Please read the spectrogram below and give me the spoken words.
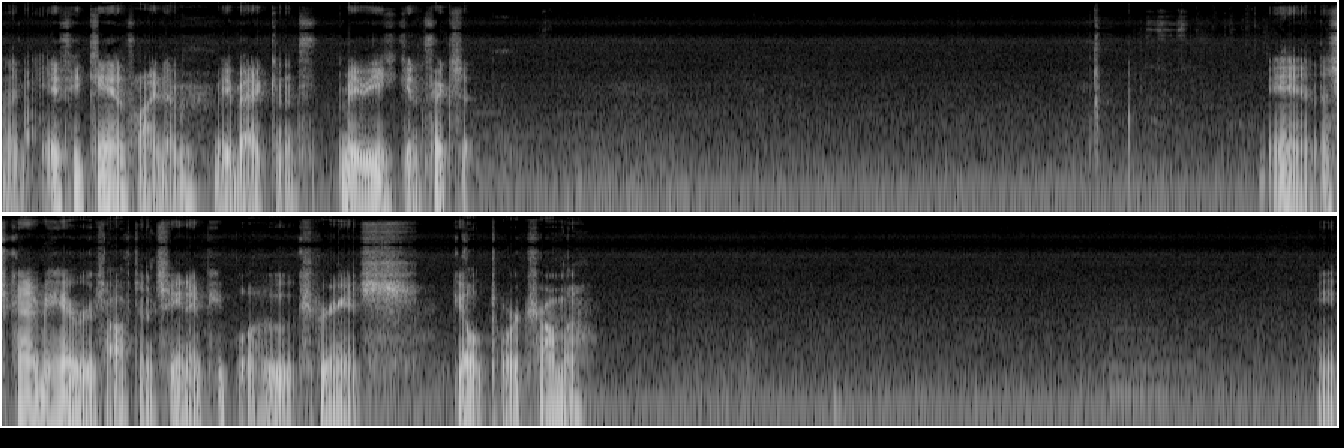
Like, if he can find him, maybe I can. Maybe he can fix it. And this kind of behavior is often seen in people who experience guilt or trauma. Yeah.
